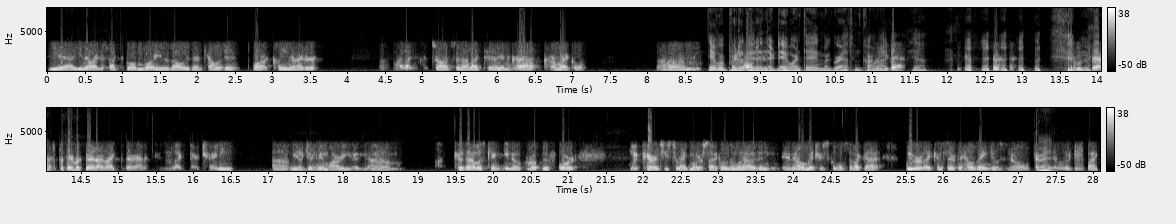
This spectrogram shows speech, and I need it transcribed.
Yeah, you know, I just liked the Golden Boy. He was always an intelligent, smart, clean rider. Um, I liked Johnson. I liked Jeremy McGrath, Carmichael. Um, They were pretty They were good in their day, weren't they? McGrath and Carmichael. bet. Yeah. Of the best. But they were good. I liked their attitude. I liked their training. Um, you know, Jimmy Amari even. Because I was, you know, grew up in the sport. My parents used to ride motorcycles, and when I was in, in elementary school and stuff like that, we were like considered the Hell's Angels. You know, Right. that would get bike.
